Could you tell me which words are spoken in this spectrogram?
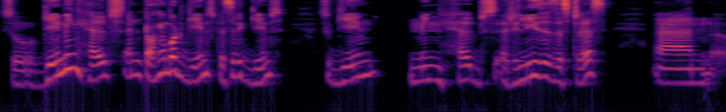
So gaming helps and talking about games specific games. So gaming helps releases the stress and uh,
